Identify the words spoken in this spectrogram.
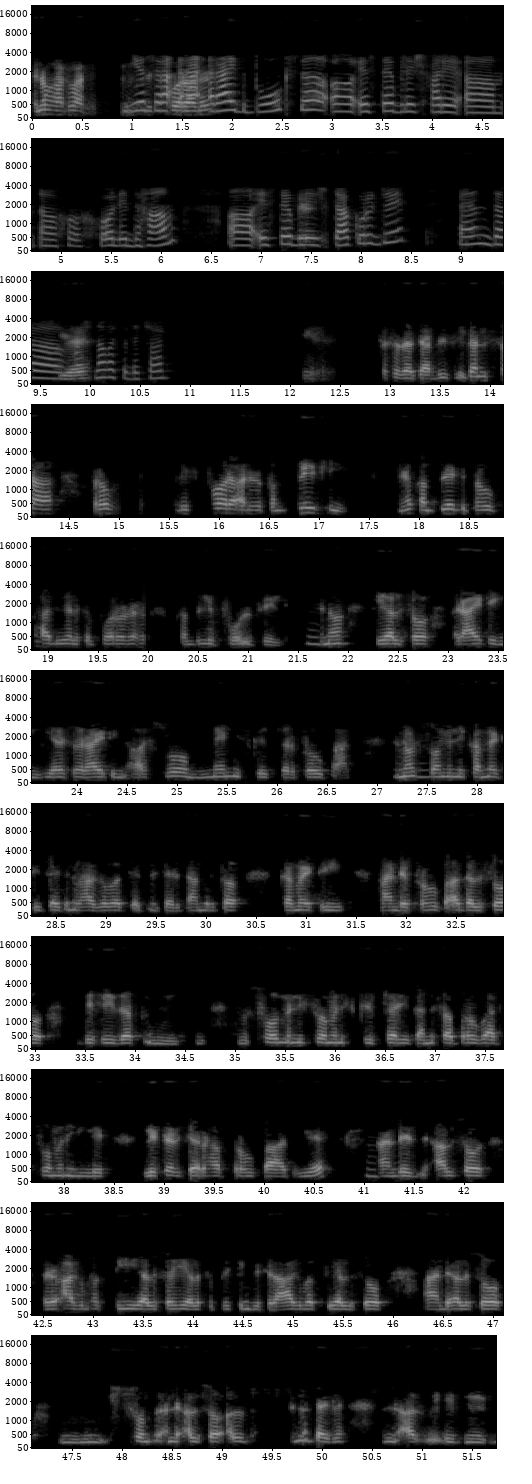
you know what, what? Yes, ra- ra- write books, uh, establish Hari, um, uh, Holy Dham, uh, establish Thakurji, and uh, Yeah. Vaishnava Sadachar. Yes. So, so that, that this, you can saw Prabhu, this four order completely, you know, completely Prabhupada, also four order completely fulfilled. You know, he also writing, he also writing uh, so many scripture Prabhupada. You know, Mhm. so many committee, Chaitanya Bhagavat, Chaitanya Charitamrita committee, and uh, Prabhupada also, this is the, um, so many, so many scripture, you can saw Prabhupada, so many li- literature of Prabhupada, yeah. Mhm. And also Rag Bhakti, also he also preaching this Rag Bhakti also, and also, mm, so, and also, al- you know, it-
